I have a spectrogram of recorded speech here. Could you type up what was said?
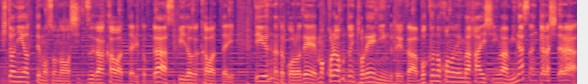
人によってもその質が変わったりとかスピードが変わったりっていう風なところで、まあ、これは本当にトレーニングというか僕のこの今配信は皆さんからしたら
